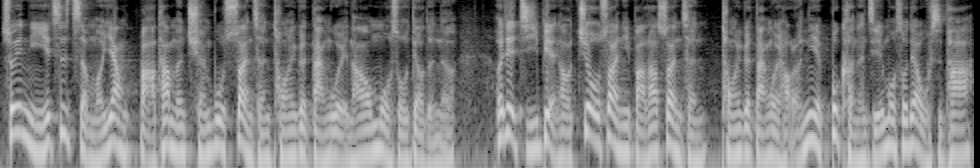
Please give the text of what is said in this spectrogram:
所以你是怎么样把他们全部算成同一个单位，然后没收掉的呢？而且即便哦，就算你把它算成同一个单位好了，你也不可能直接没收掉五十趴，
